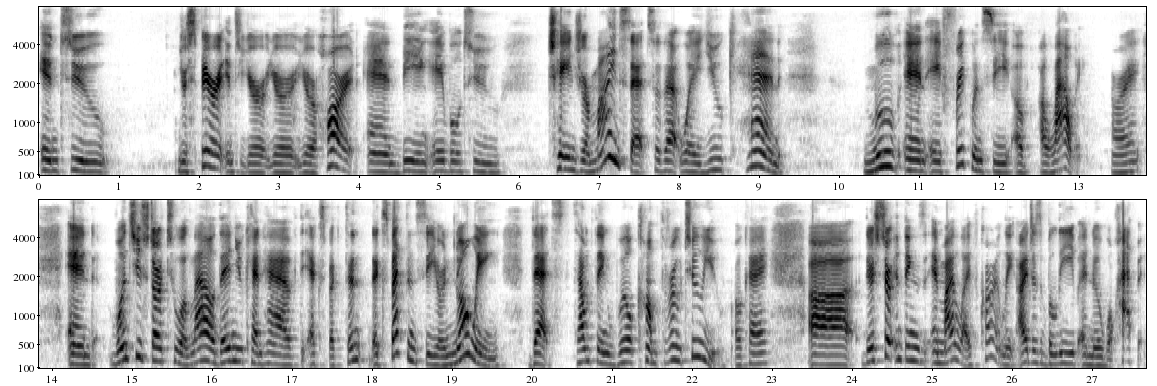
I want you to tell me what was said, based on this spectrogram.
into your spirit into your your your heart and being able to change your mindset so that way you can move in a frequency of allowing all right. And once you start to allow, then you can have the expectant expectancy or knowing that something will come through to you. Okay. Uh, there's certain things in my life currently I just believe and know will happen.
